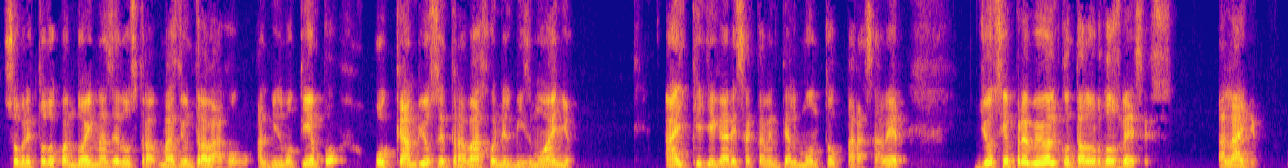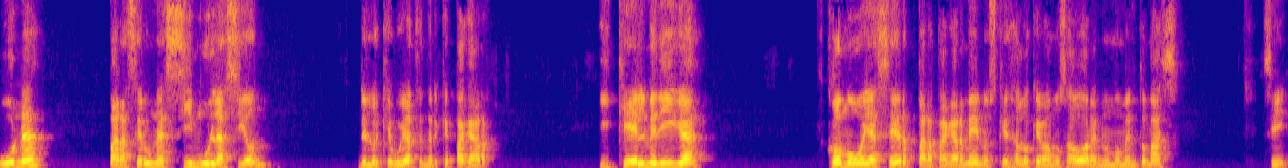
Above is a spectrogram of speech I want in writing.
sobre todo cuando hay más de, dos más de un trabajo al mismo tiempo o cambios de trabajo en el mismo año hay que llegar exactamente al monto para saber. Yo siempre veo al contador dos veces al año. Una, para hacer una simulación de lo que voy a tener que pagar y que él me diga cómo voy a hacer para pagar menos, que es a lo que vamos ahora en un momento más. ¿Sí?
